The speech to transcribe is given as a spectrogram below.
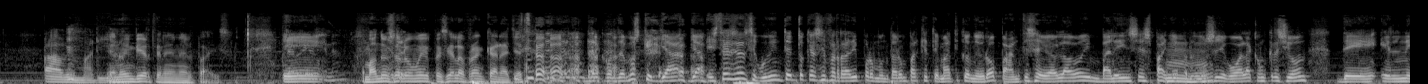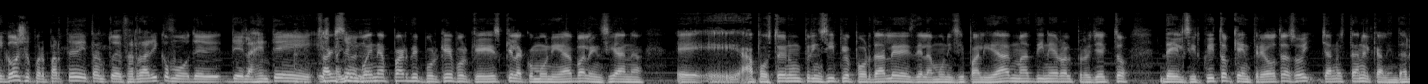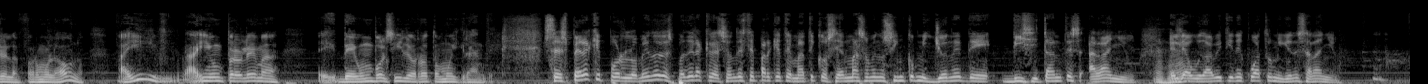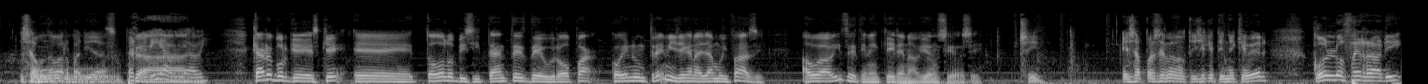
Ave María. Que no invierten en el país. Eh, mando un saludo muy especial a Frank Canachet. Recordemos que ya, ya, este es el segundo intento que hace Ferrari por montar un parque temático en Europa. Antes se había hablado en Valencia, España, pero no se llegó a la concreción del el negocio por parte de tanto de Ferrari como de, la gente española. en buena parte por qué? Porque es que la comunidad valenciana eh, eh, apostó en un principio por darle desde la municipalidad más dinero al proyecto del circuito que entre otras hoy ya no está en el calendario de la Fórmula 1. Ahí hay un problema eh, de un bolsillo roto muy grande. Se espera que por lo menos después de la creación de este parque temático sean más o menos 5 millones de visitantes al año. El de Abu Dhabi tiene 4 millones al año. O sea, una uh, barbaridad. Claro. claro, porque es que eh, todos los visitantes de Europa cogen un tren y llegan allá muy fácil. A Abu Dhabi se tienen que ir en avión, sí o sí. Sí. Esa puede ser la noticia que tiene que ver con los Ferrari.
